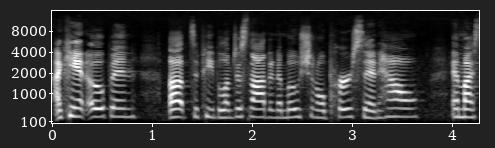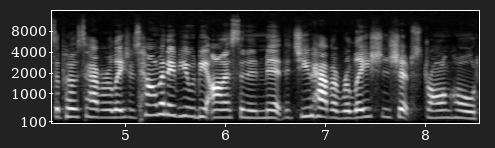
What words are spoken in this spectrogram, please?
I can't open up to people. I'm just not an emotional person. How am I supposed to have a relationship? How many of you would be honest and admit that you have a relationship stronghold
